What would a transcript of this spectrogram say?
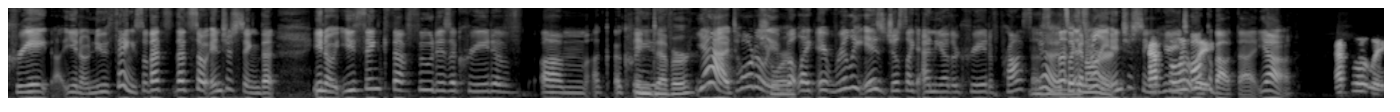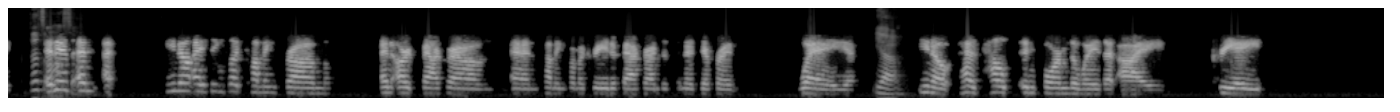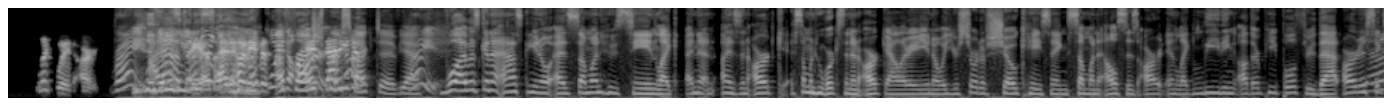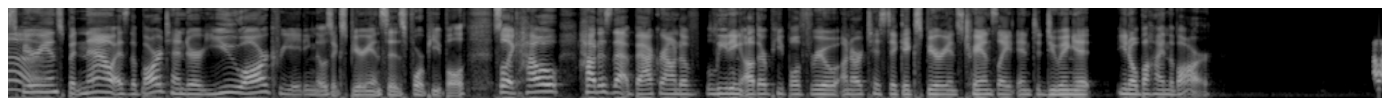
create you know new things. So that's that's so interesting that you know you think that food is a creative um a, a creative Endeavor. Yeah, totally. Sure. But like it really is just like any other creative process. Yeah, it's that- like an really art. interesting to hear you talk about that. Yeah. Absolutely. That's It is, awesome. and uh, you know, I think like coming from an art background and coming from a creative background, just in a different way, Yeah. you know, has helped inform the way that I create liquid art. Right. Yeah, I was gonna yes, I don't even- liquid a fresh art. even- perspective. Yeah. Right. Well, I was gonna ask, you know, as someone who's seen like an, an as an art, someone who works in an art gallery, you know, you're sort of showcasing someone else's art and like leading other people through that artist Yeah. experience. But now, as the bartender, you are creating those experiences for people. So, like, how how does that background of leading other people through an artistic experience translate into doing it, you know, behind the bar?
